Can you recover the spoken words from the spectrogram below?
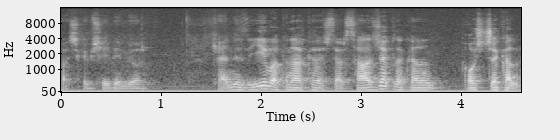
Başka bir şey demiyorum. Kendinize iyi bakın arkadaşlar. Sağlıcakla kalın. Hoşça kalın.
